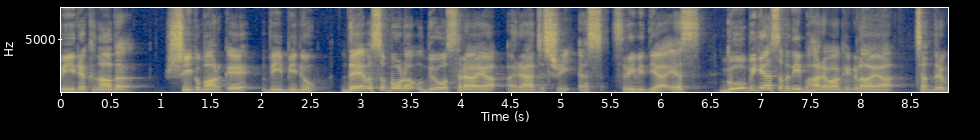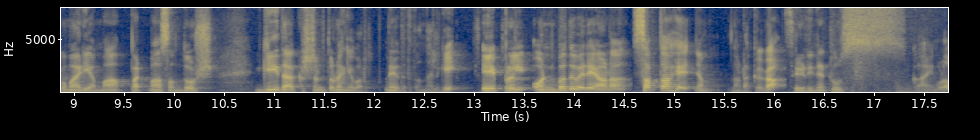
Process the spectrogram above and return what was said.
V Raghunath Sreekumar K V Binu Devaswom board ഉദ്യോഗസ്ഥരായ രാജശ്രീ എസ് ശ്രീവിദ്യ എസ് ഗോപിക സമിതി ഭാരവാഹികളായ ചന്ദ്രകുമാരി അമ്മ പത്മ സന്തോഷ് ഗീതാകൃഷ്ണൻ തുടങ്ങിയവർ നേതൃത്വം നൽകി. ഏപ്രിൽ ഒൻപത് വരെയാണ് സപ്താഹയജ്ഞം നടക്കുക. C D net news Kayamkulam.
